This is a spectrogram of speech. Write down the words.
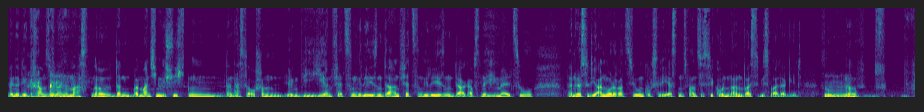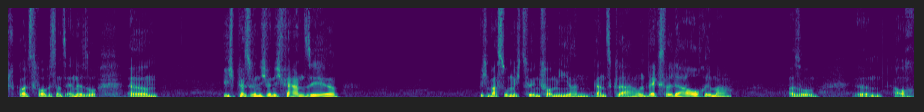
Wenn du den Kram so lange machst, ne, dann bei manchen Geschichten, dann hast du auch schon irgendwie hier ein Fetzen gelesen, da ein Fetzen gelesen, da gab's eine E-Mail zu, dann hörst du die Anmoderation, guckst dir die ersten 20 Sekunden an, weißt du, wie es weitergeht. So, mhm. ne, scrollst vor bis ans Ende so. Ähm, ich persönlich, wenn ich fernsehe, ich mache es, um mich zu informieren, ganz klar, und wechsle da auch immer. Also ähm, auch,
